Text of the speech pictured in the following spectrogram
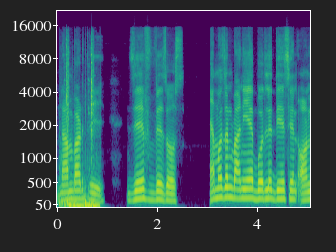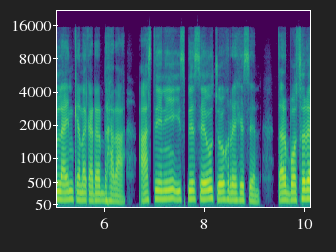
Number three, Jeff Bezos. Amazon বানিয়ে বদলে দিয়েছেন অনলাইন কেনাকাটার ধারা। আজ তিনি স্পেসেও চোখ রেখেছেন। তার বছরে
